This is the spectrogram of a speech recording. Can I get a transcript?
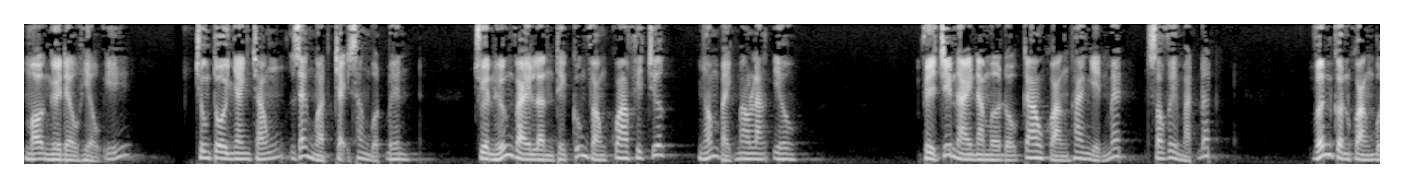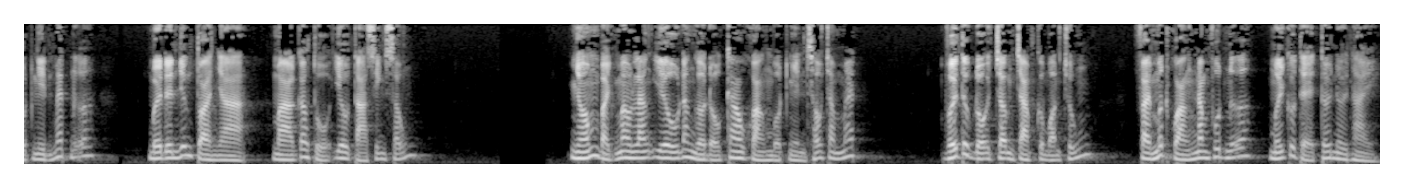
mọi người đều hiểu ý. Chúng tôi nhanh chóng rẽ ngoặt chạy sang một bên, chuyển hướng vài lần thì cũng vòng qua phía trước nhóm Bạch Mao Lang yêu. Vị trí này nằm ở độ cao khoảng 2000 mét so với mặt đất. Vẫn còn khoảng 1000 mét nữa mới đến những tòa nhà mà cao thủ yêu tà sinh sống. Nhóm Bạch Mao Lang yêu đang ở độ cao khoảng 1600 mét. Với tốc độ chậm chạp của bọn chúng, phải mất khoảng 5 phút nữa mới có thể tới nơi này.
